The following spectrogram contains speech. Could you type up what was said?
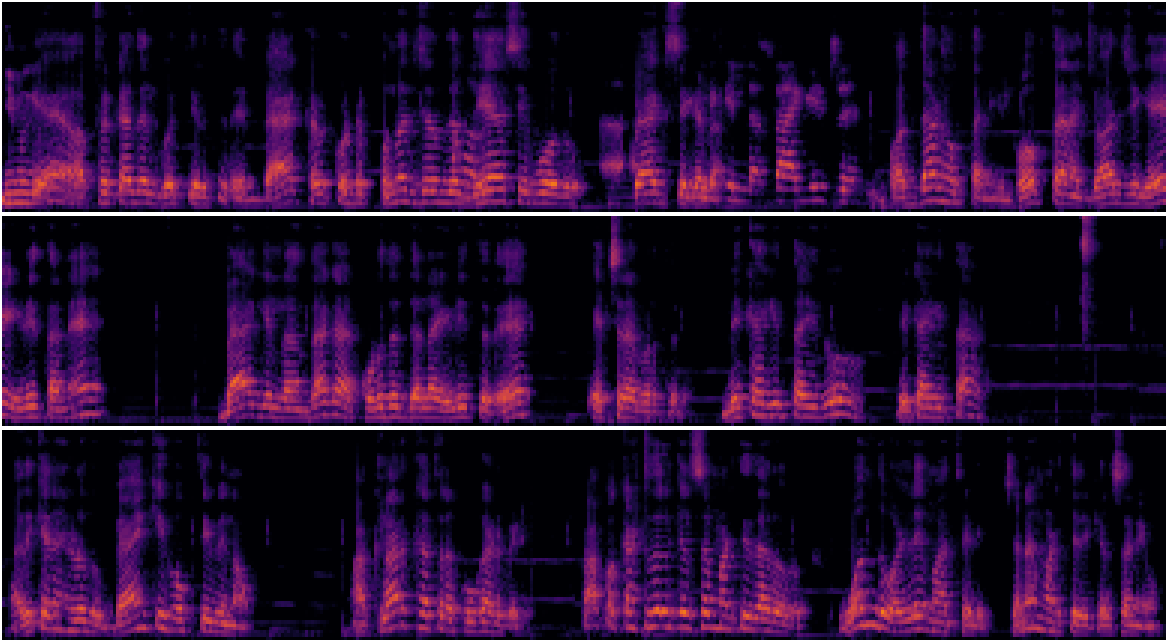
ನಿಮಗೆ ಆಫ್ರಿಕಾದಲ್ಲಿ ಗೊತ್ತಿರ್ತದೆ ಬ್ಯಾಗ್ ಕಳ್ಕೊಂಡ್ರೆ ಪುನರ್ಜನ್ಮದ ದೇಹ ಸಿಗ್ಬೋದು ಬ್ಯಾಗ್ ಸಿಗಲ್ಲ. ಒದ್ದಾಡ್ ಹೋಗ್ತಾನೆ ಇಲ್ಲಿ ಹೋಗ್ತಾನೆ ಜಾರ್ಜಿಗೆ ಇಳಿತಾನೆ. ಬ್ಯಾಗ್ ಇಲ್ಲ ಅಂದಾಗ ಕುಡಿದದ್ದೆಲ್ಲ ಇಳಿತದೆ ಎಚ್ಚರ ಬರ್ತದೆ. ಬೇಕಾಗಿತ್ತಾ ಇದು? ಬೇಕಾಗಿತ್ತಾ? ಅದಕ್ಕೆ ನಾನು ಹೇಳೋದು ಬ್ಯಾಂಕಿಗೆ ಹೋಗ್ತೀವಿ ನಾವು. ಆ ಕ್ಲಾರ್ಕ್ ಹತ್ರ ಕೂಗಾಡಬೇಡಿ. ಪಾಪ ಕಷ್ಟದಲ್ಲಿ ಕೆಲಸ ಮಾಡ್ತಿದ್ದಾರೆ ಅವರು. ಒಂದು ಒಳ್ಳೆ ಮಾತು ಹೇಳಿ. ಚೆನ್ನಾಗಿ ಮಾಡ್ತೀರಿ ಕೆಲಸ ನೀವು.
